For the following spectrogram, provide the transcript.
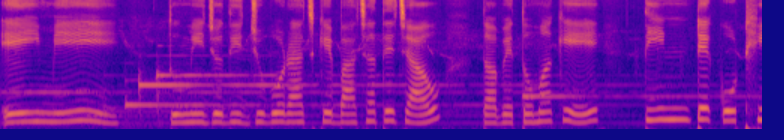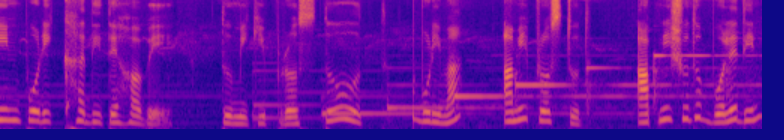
এই মেয়ে তুমি যদি যুবরাজকে বাঁচাতে চাও তবে তোমাকে তিনটে কঠিন পরীক্ষা দিতে হবে। তুমি কি প্রস্তুত? বুড়িমা আমি প্রস্তুত। আপনি শুধু বলে দিন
